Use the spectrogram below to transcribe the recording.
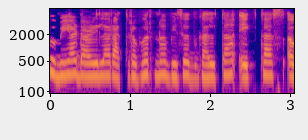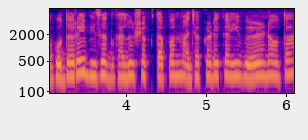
तुम्ही या डाळीला रात्रभर न भिजत घालता एक तास अगोदरही भिजत घालू शकता. पण माझ्याकडे काही वेळ नव्हता.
